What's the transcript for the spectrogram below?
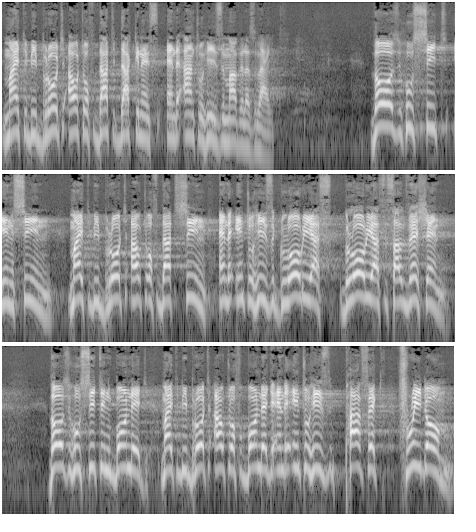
might be brought out of that darkness and unto his marvelous light. Those who sit in sin might be brought out of that sin and into his glorious, glorious salvation. Those who sit in bondage might be brought out of bondage and into his perfect freedom.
